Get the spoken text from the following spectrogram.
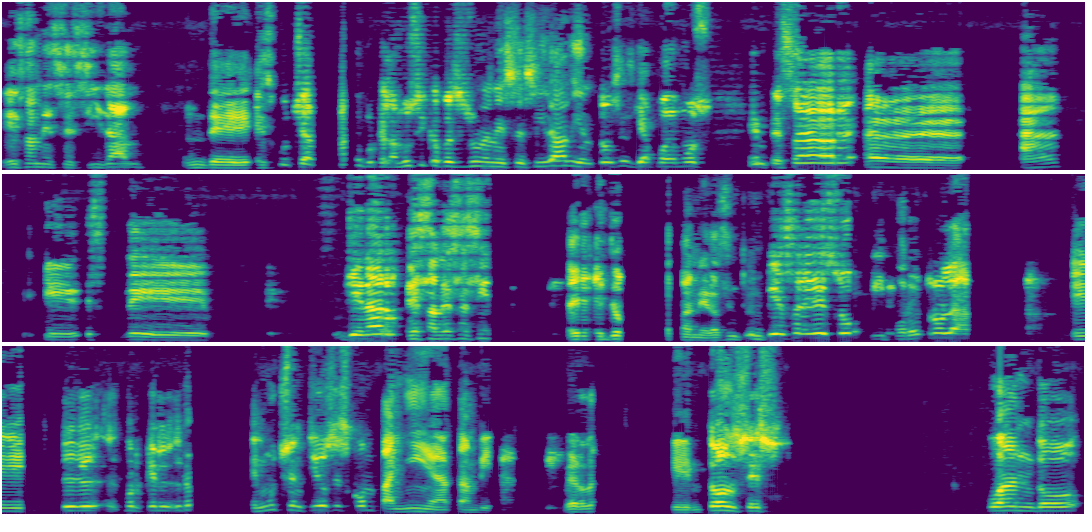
esa necesidad de escuchar, porque la música pues es una necesidad y entonces ya podemos empezar eh, a eh, este, llenar esa necesidad eh, de otras maneras. Empieza eso y por otro lado, porque en muchos sentidos es compañía también. ¿verdad? Entonces, cuando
